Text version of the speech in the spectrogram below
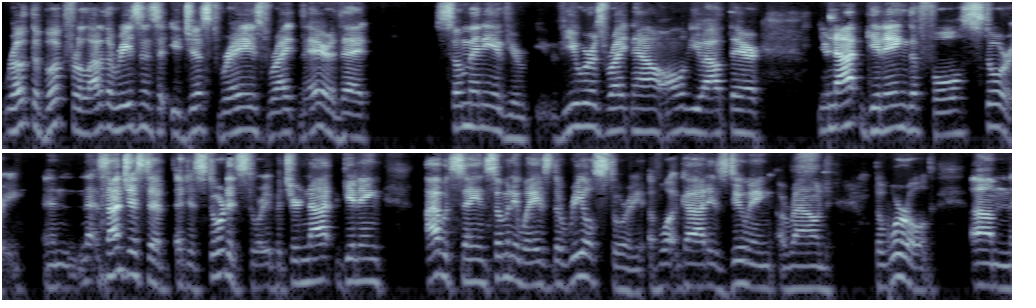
wrote the book for a lot of the reasons that you just raised right there. That so many of your viewers right now, all of you out there, you're not getting the full story, and it's not just a, a distorted story, but you're not getting, I would say, in so many ways, the real story of what God is doing around the world. Um,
